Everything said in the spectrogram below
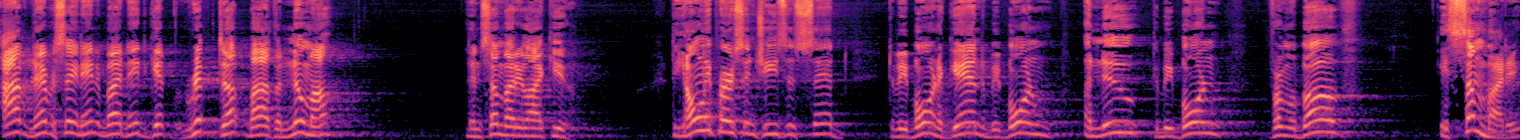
I've never seen anybody need to get ripped up by the pneuma than somebody like you. The only person Jesus said to be born again, to be born anew, to be born from above, is somebody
